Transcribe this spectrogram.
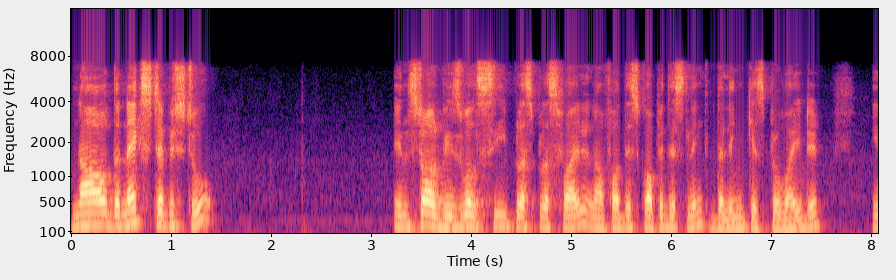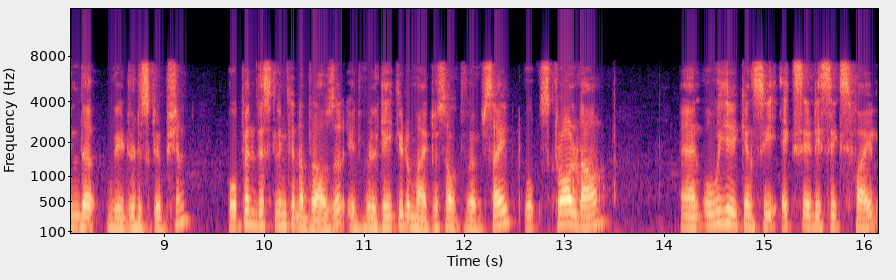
now the next step is to install Visual C++ file. Now for this, copy this link. The link is provided in the video description. Open this link in a browser. It will take you to Microsoft website. Scroll down and over here you can see x86 file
